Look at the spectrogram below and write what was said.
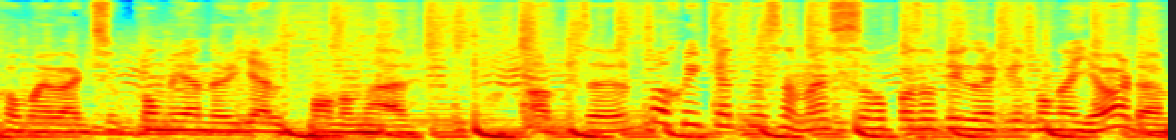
komma iväg så kom igen nu hjälp honom här. Att eh, bara skicka ett sms och hoppas att tillräckligt många gör det.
